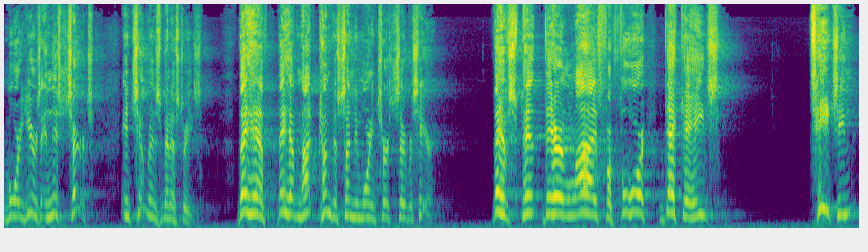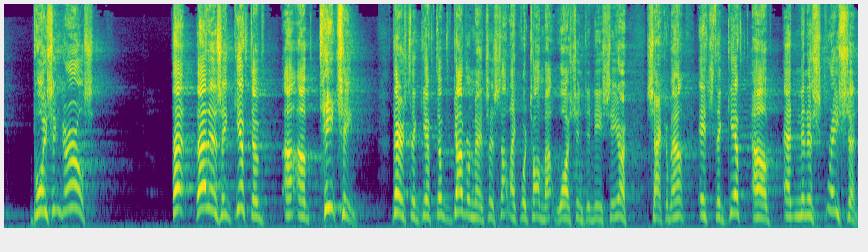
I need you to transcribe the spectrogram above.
more years in this church, in children's ministries. They have, they have not come to Sunday morning church service here. They have spent their lives for four decades teaching boys and girls. That, that is a gift of, uh, of teaching. There's the gift of governments. It's not like we're talking about Washington, D.C. or Sacramento. It's the gift of administration.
